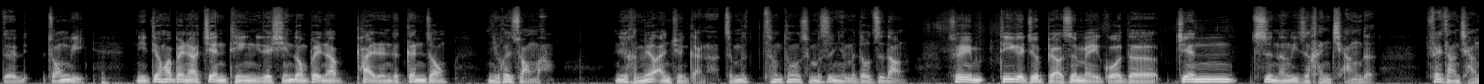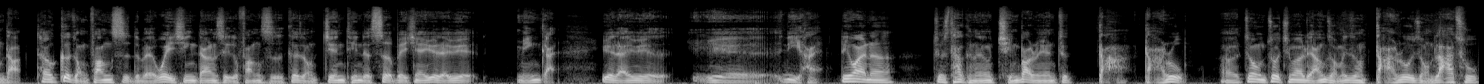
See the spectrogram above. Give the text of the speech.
的总理，你电话被人家监听，你的行动被人家派人的跟踪，你会爽吗？你很没有安全感了、啊。怎么通通什么事你们都知道？所以第一个就表示美国的监视能力是很强的，非常强大。它有各种方式，对不对？卫星当然是一个方式，各种监听的设备现在越来越敏感，越来越越厉害。另外呢，就是他可能用情报人员就打打入，呃，这种做情报两种，一种打入，一种拉出，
